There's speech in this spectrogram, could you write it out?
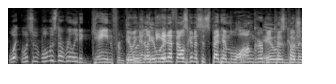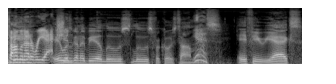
what what's, what was there really to gain from doing was- that? Like the was- NFL's going to suspend him longer because Coach Tomlin be- had a reaction. It was going to be a lose lose for Coach Tomlin. yes, If he reacts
